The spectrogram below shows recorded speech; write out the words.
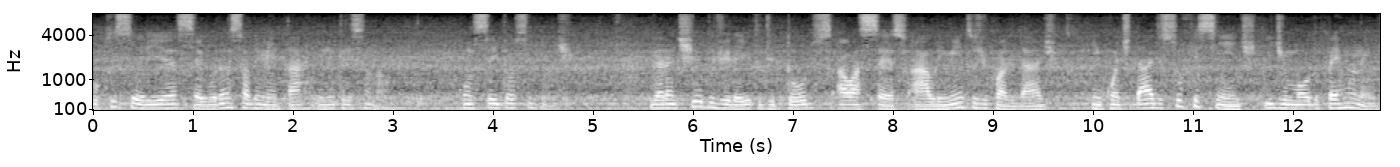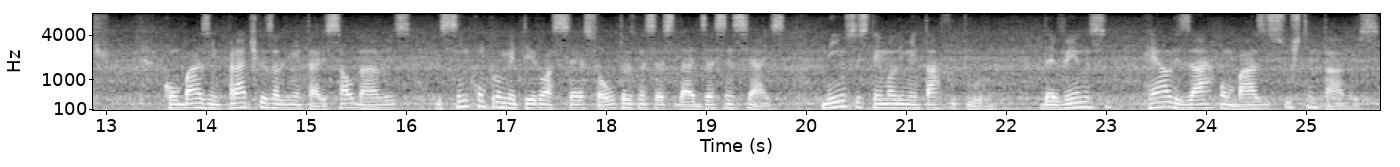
o que seria segurança alimentar e nutricional? O conceito é o seguinte: garantia do direito de todos ao acesso a alimentos de qualidade em quantidade suficiente e de modo permanente, com base em práticas alimentares saudáveis e sem comprometer o acesso a outras necessidades essenciais, nem o sistema alimentar futuro, devendo-se realizar com bases sustentáveis.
